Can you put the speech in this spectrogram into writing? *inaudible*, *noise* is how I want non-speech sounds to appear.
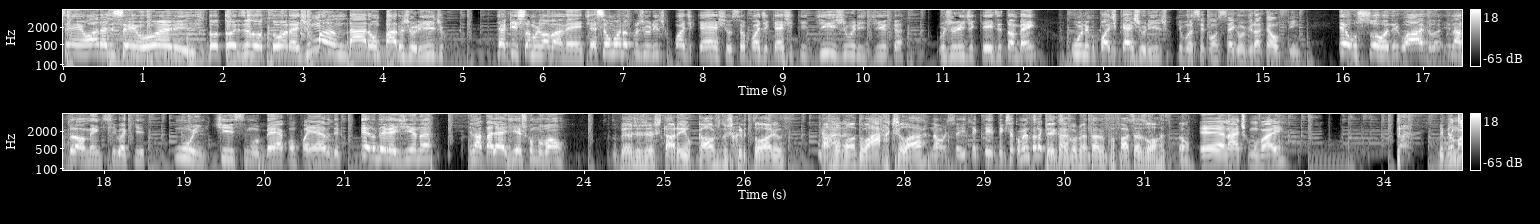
Senhoras e senhores, doutores e doutoras, mandaram para o jurídico. E aqui estamos novamente. Esse é o Manda pro Jurídico Podcast, o seu podcast que desjuridica o juridiquês e também o único podcast jurídico que você consegue ouvir até o fim. Eu sou Rodrigo Ávila e naturalmente sigo aqui muitíssimo bem acompanhado de Pedro de Regina e Natália Dias. Como vão? Tudo bem, hoje já estarei o caos no escritório, Cara... arrumando arte lá. Não, isso aí tem que, ter, tem que ser comentado aqui, Tem que tá? ser comentado, faça as honras então. É, Nath, como vai? Bebendo uma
